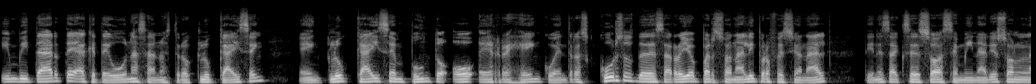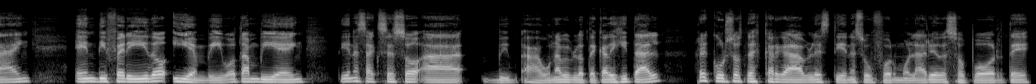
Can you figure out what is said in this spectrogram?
invitarte a que te unas a nuestro Club Kaizen. En clubkaizen.org encuentras cursos de desarrollo personal y profesional. Tienes acceso a seminarios online en diferido y en vivo también. Tienes acceso a, a una biblioteca digital, recursos descargables, tienes un formulario de soporte,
